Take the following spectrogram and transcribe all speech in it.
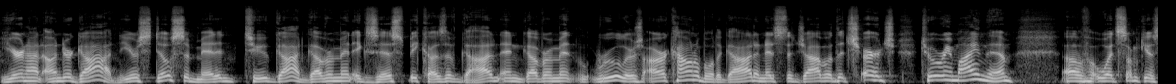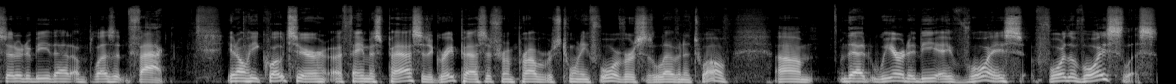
you're not under God. You're still submitted to God. Government exists because of God, and government rulers are accountable to God, and it's the job of the church to remind them of what some consider to be that unpleasant fact. You know, he quotes here a famous passage, a great passage from Proverbs 24, verses 11 and 12, um, that we are to be a voice for the voiceless.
